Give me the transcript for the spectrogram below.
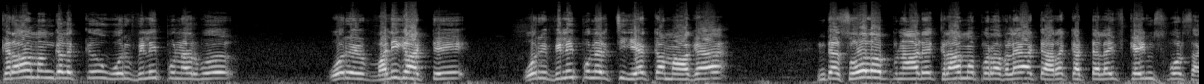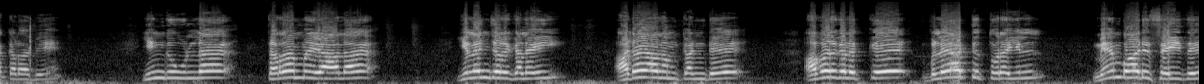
கிராமங்களுக்கு ஒரு விழிப்புணர்வு ஒரு வழிகாட்டு ஒரு விழிப்புணர்ச்சி இயக்கமாக இந்த சோழ நாடு கிராமப்புற விளையாட்டு அறக்கட்டளை ஸ்கெயின் ஸ்போர்ட்ஸ் அகாடமி இங்கு உள்ள திறமையால் இளைஞர்களை அடையாளம் கண்டு அவர்களுக்கு விளையாட்டுத் துறையில் மேம்பாடு செய்து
